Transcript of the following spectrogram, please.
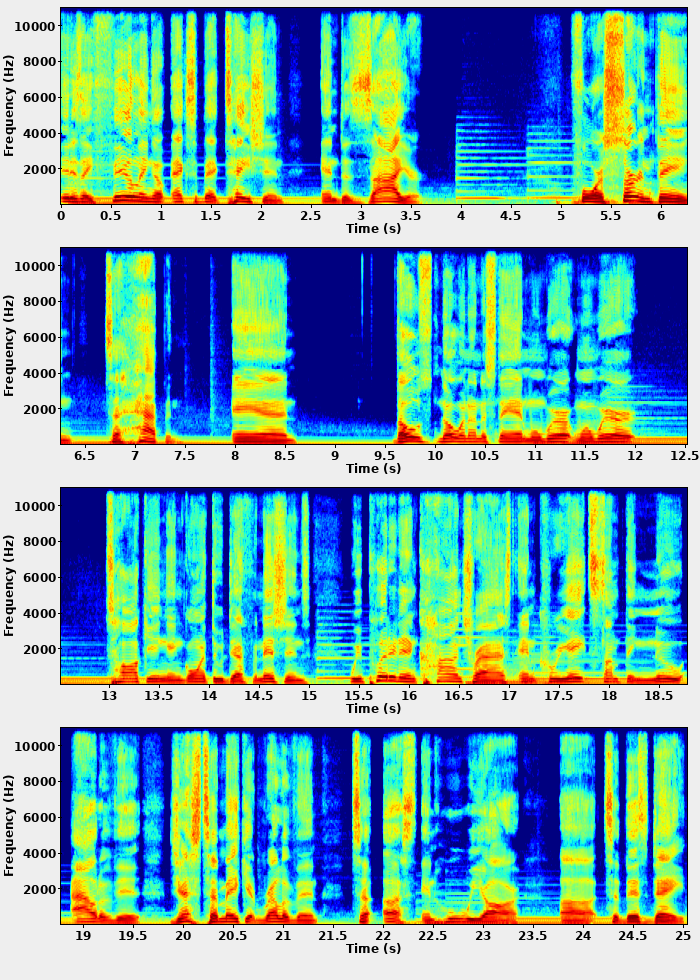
it is a feeling of expectation and desire for a certain thing to happen. And those know and understand when we're when we're talking and going through definitions, we put it in contrast and create something new out of it just to make it relevant to us and who we are uh, to this day.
